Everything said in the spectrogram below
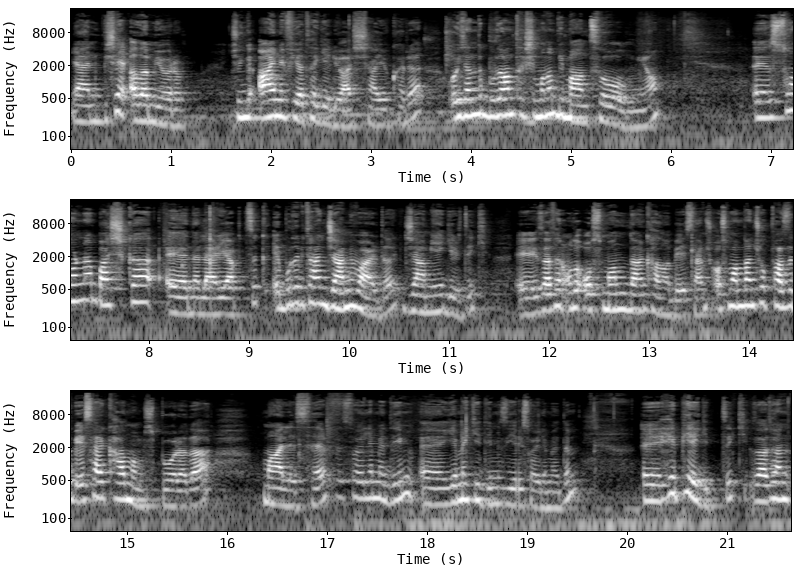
yani bir şey alamıyorum. Çünkü aynı fiyata geliyor aşağı yukarı. O yüzden de buradan taşımanın bir mantığı olmuyor. Ee, sonra başka e, neler yaptık? E, burada bir tane cami vardı. Camiye girdik. E, zaten o da Osmanlı'dan kalma bir esermiş. Osmanlı'dan çok fazla bir eser kalmamış bu arada. Maalesef. Söylemediğim, e, yemek yediğimiz yeri söylemedim. E, Happy'ye gittik. Zaten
